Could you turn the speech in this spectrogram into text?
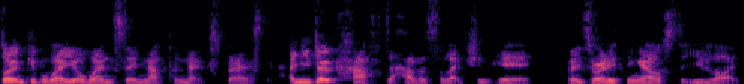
Don't give away your Wednesday Napa next best. And you don't have to have a selection here. But is there anything else that you like?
